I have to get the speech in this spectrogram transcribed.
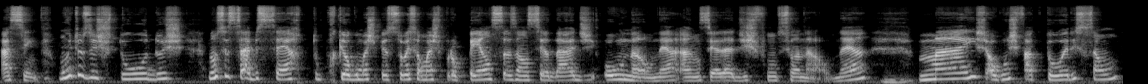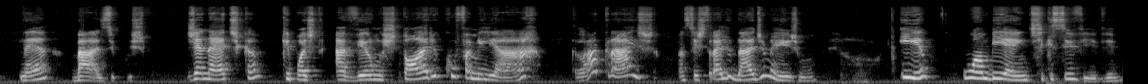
Assim, muitos estudos, não se sabe certo, porque algumas pessoas são mais propensas à ansiedade ou não, né? A ansiedade disfuncional, né? Mas alguns fatores são, né, básicos. Genética, que pode haver um histórico familiar lá atrás, ancestralidade mesmo. E o ambiente que se vive,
